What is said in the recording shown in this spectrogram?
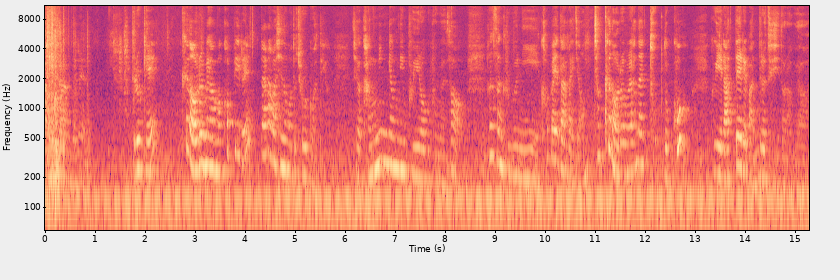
된 사람들은 이렇게 큰 얼음에 한번 커피를 따라 마시는 것도 좋을 것 같아요. 제가 강민경님 브이로그 보면서 항상 그분이 컵에다가 이제 엄청 큰 얼음을 하나 톡 놓고 그게 라떼를 만들어 드시더라고요.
